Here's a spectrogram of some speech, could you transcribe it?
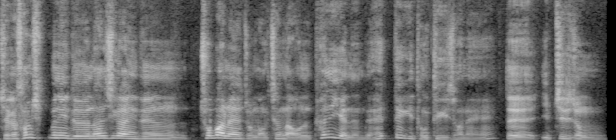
제가 30분이든 1시간이든 초반에 좀 왕창 나오는 편이겠는데 해 뜨기 동뜨기 전에 그때 입질이 좀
